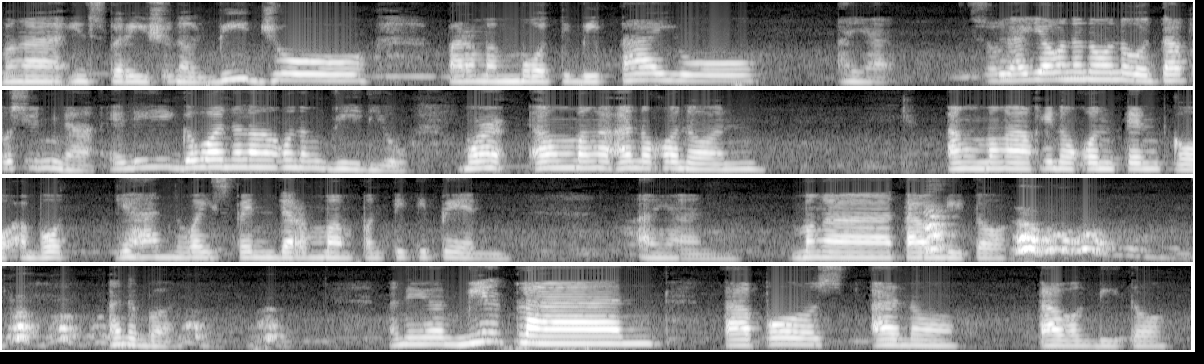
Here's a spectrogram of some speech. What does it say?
Mga inspirational video, para ma-motivate tayo. Ayan. So, lagi ako nanonood. Tapos yun nga, edi gawa na lang ako ng video. More, ang mga ano ko nun, ang mga kinokontent ko about, yan, why spender mom, pagtitipid. Ayan. Mga tao dito. Ano ba? Ano yun? Meal plan. Tapos, ano, tawag dito.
